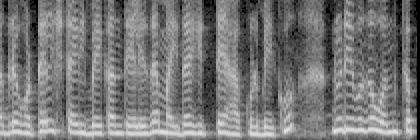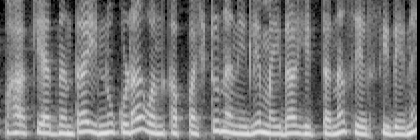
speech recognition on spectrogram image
ಆದರೆ ಹೋಟೆಲ್ ಸ್ಟೈಲ್ ಬೇಕಂತ ಹೇಳಿದರೆ ಮೈದಾ ಹಿಟ್ಟೇ ಹಾಕೊಳ್ಬೇಕು. ನೋಡಿ ಇವಾಗ ಒಂದು ಕಪ್ ಹಾಕಿ ಆದ ನಂತರ ಇನ್ನೂ ಕೂಡ ಒಂದು ಕಪ್ ಅಷ್ಟು ನಾನು ಇಲ್ಲಿ ಮೈದಾ ಹಿಟ್ಟನ್ನು ಸೇರಿಸಿದ್ದೇನೆ.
